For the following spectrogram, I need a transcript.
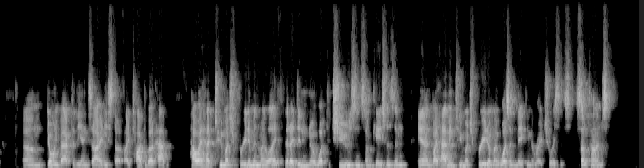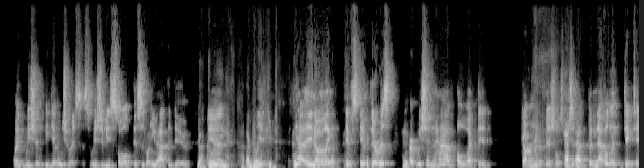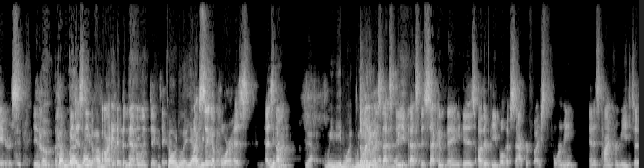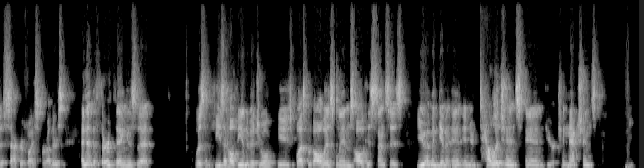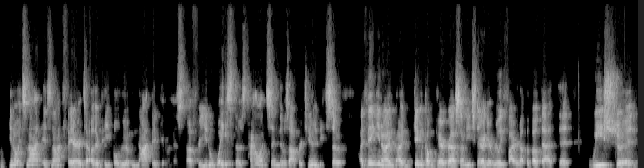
um, going back to the anxiety stuff, I talked about having how I had too much freedom in my life that I didn't know what to choose in some cases. And, and by having too much freedom, I wasn't making the right choices. Sometimes, like, we shouldn't be given choices. We should be sold, this is what you have to do. Yeah, agreed. And, agreed. Yeah, you know, like, if, if there was, we shouldn't have elected government officials. We should have benevolent dictators. You know, Sometimes we just need to I'm, find a benevolent dictator. Totally, yeah. Like we, Singapore has has yeah. done. Yeah, we need one. We so, need anyways, one. that's the that's the second thing is other people have sacrificed for me, and it's time for me to sacrifice for others. And then the third thing is that, listen, he's a healthy individual. He's blessed with all his limbs, all his senses. You have been given in, in your intelligence and your connections. You know, it's not it's not fair to other people who have not been given this stuff for you to waste those talents and those opportunities. So I think, you know, I, I gave him a couple paragraphs on each there. I get really fired up about that, that we should,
